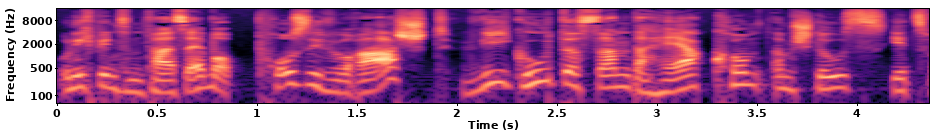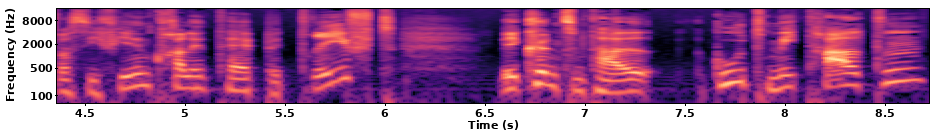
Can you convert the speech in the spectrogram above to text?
Und ich bin zum Teil selber positiv überrascht, wie gut das dann daherkommt am Schluss, jetzt was die Filmqualität betrifft. Wir können zum Teil gut mithalten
